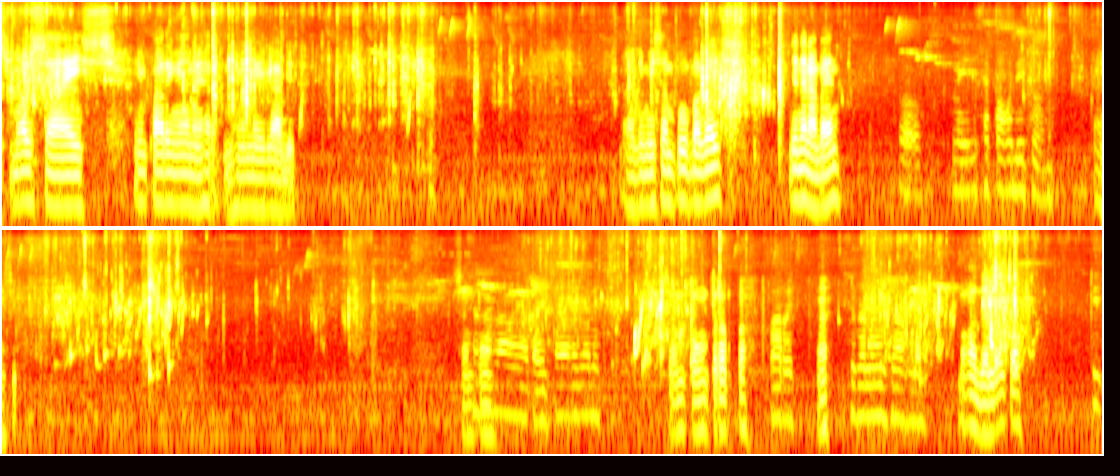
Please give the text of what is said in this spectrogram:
Small size. Yung parang ano, harap mo may labit. Malimisan po ba guys? Diyan na lang ba yan? Oo. May isa pa ako dito. Ay, sige. Isa na Sampung, sampung trap pa. Pare. Ha? Isa na lang sa akin. Baka dalawa pa. Eh.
